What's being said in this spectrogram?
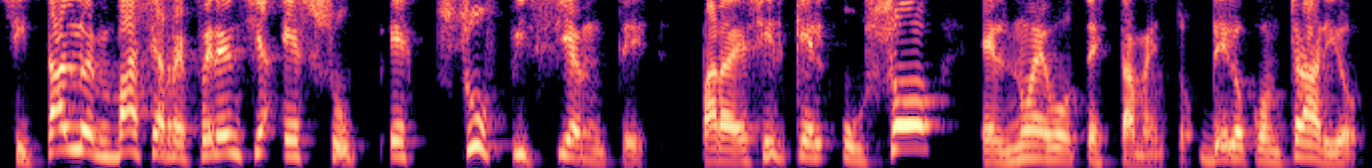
Citarlo en base a referencia es, es suficiente para decir que él usó el Nuevo Testamento. De lo contrario,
